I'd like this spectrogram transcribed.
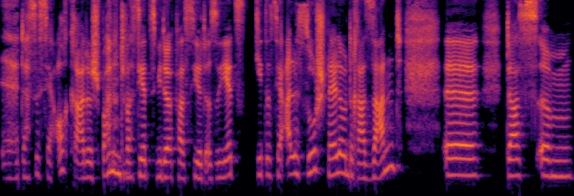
äh, das ist ja auch gerade spannend, was jetzt wieder passiert. Also jetzt geht das ja alles so schnell und rasant, äh, dass ähm,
